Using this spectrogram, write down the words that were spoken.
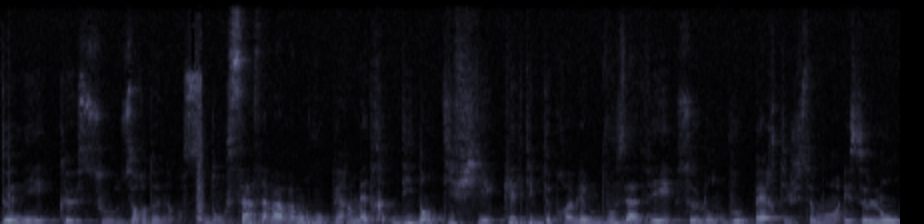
donnés que sous ordonnance. Donc ça, ça va vraiment vous permettre d'identifier quel type de problème vous avez selon vos pertes justement et selon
